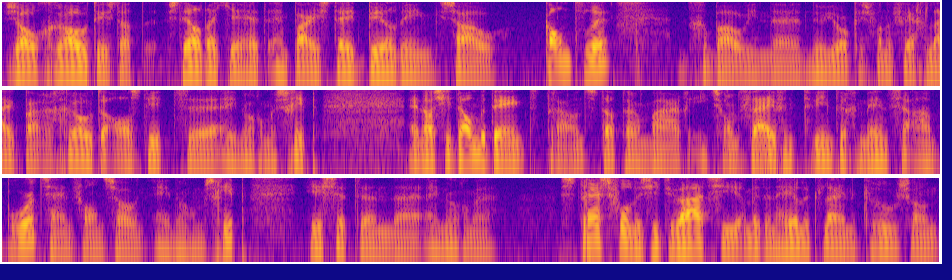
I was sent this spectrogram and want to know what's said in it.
zo groot is dat stel dat je het Empire State Building zou kantelen. Het gebouw in New York is van een vergelijkbare grootte als dit enorme schip. En als je dan bedenkt trouwens dat er maar iets van 25 mensen aan boord zijn van zo'n enorm schip, is het een uh, enorme stressvolle situatie met een hele kleine crew zo'n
